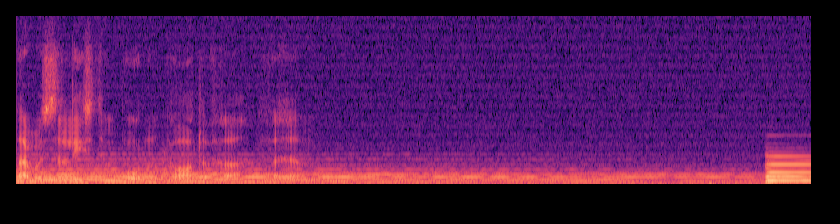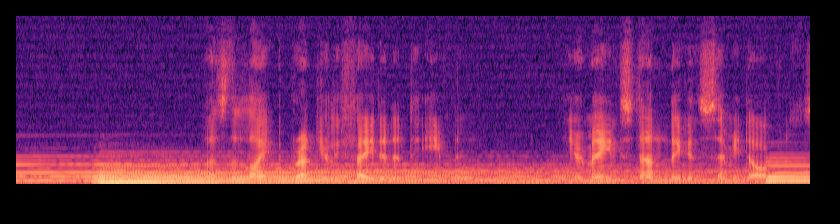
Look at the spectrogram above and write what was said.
that was the least important part of her for him. As the light gradually faded into evening, he remained standing in semi darkness,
